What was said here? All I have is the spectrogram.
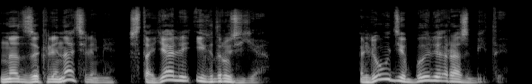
Над заклинателями стояли их друзья. Люди были разбиты.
